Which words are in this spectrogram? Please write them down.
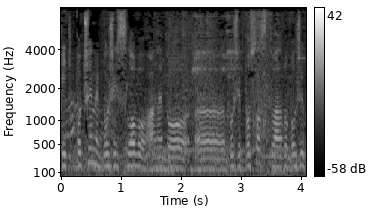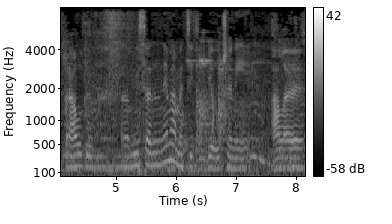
keď počujeme Božie slovo alebo e, Božie posolstvo alebo Božiu pravdu, e, my sa nemáme cítiť vylúčení, ale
